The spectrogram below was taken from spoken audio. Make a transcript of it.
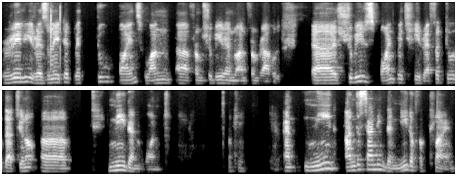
really resonated with two points, one uh, from Shubir and one from Rahul. Uh, Shubir's point, which he referred to, that you know, uh, need and want. Okay, and need understanding the need of a client,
